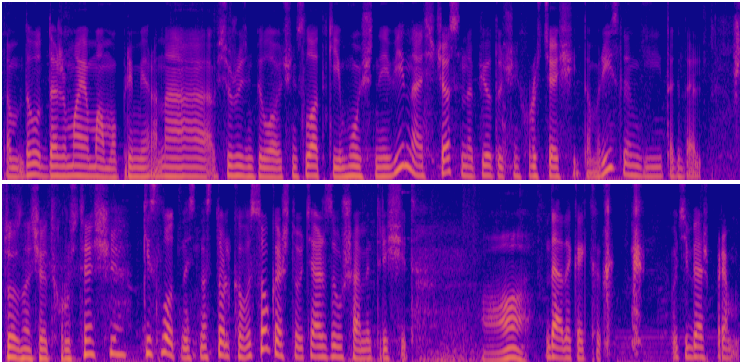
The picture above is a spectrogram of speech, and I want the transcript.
там, да вот даже моя мама, пример, она всю жизнь пила очень сладкие, мощные вина, а сейчас она пьет очень хрустящие там рислинги и так далее. Что означает хрустящие? Кислотность настолько высокая, что у тебя аж за ушами трещит. А, Да, такая как у тебя аж прям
